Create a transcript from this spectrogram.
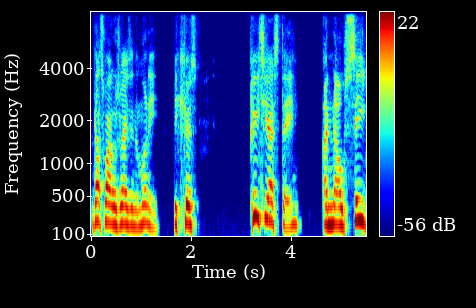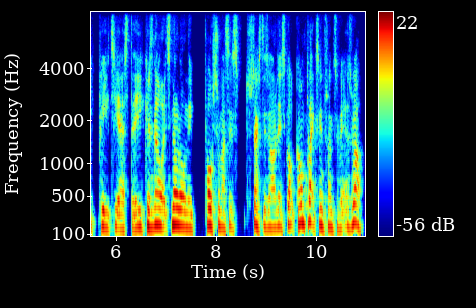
that's why I was raising the money because PTSD and now CPTSD, because now it's not only post traumatic stress disorder, it's got complex in front of it as well.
